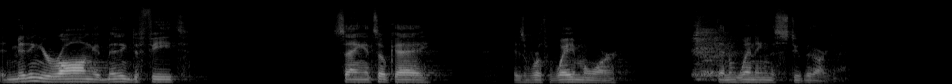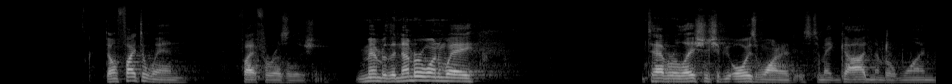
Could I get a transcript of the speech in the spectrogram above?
Admitting you're wrong, admitting defeat, saying it's okay is worth way more than winning the stupid argument. Don't fight to win, fight for resolution. Remember, the number one way to have a relationship you always wanted is to make God number one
